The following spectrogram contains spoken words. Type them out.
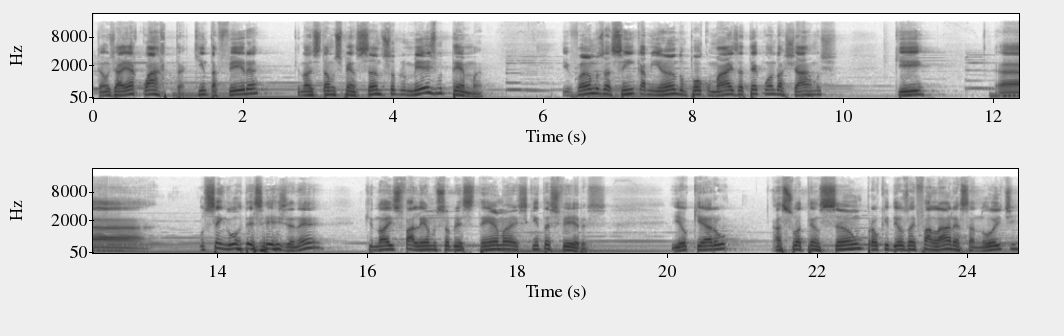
Então já é a quarta, quinta-feira, que nós estamos pensando sobre o mesmo tema. E vamos assim caminhando um pouco mais até quando acharmos que ah, o Senhor deseja, né? Que nós falemos sobre esse tema às quintas-feiras. E eu quero a sua atenção para o que Deus vai falar essa noite.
